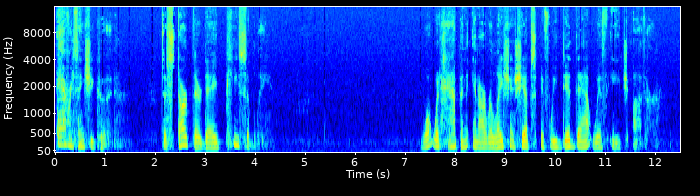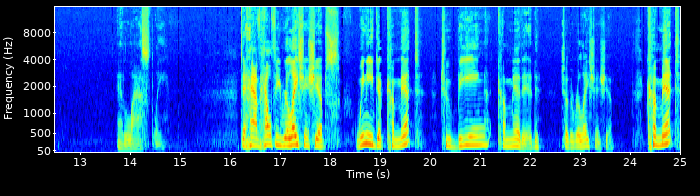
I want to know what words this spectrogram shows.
everything she could to start their day peaceably. What would happen in our relationships if we did that with each other? And lastly, to have healthy relationships, we need to commit to being committed to the relationship. Commit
